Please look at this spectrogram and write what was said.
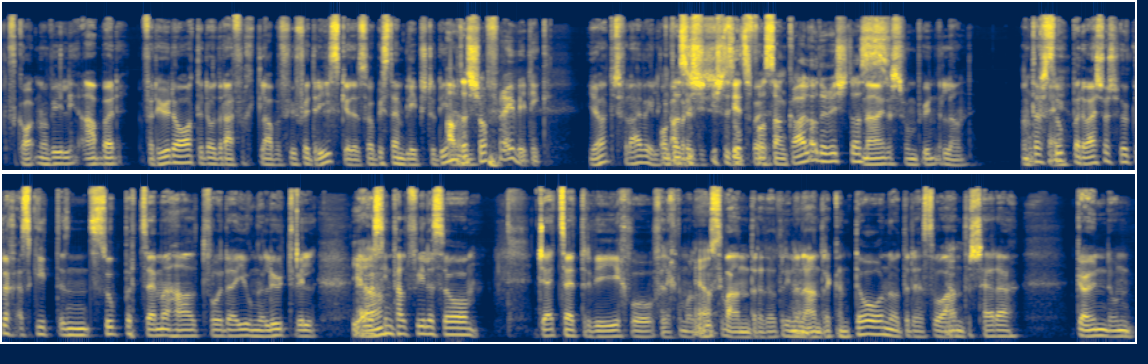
Das geht noch will. Aber verheiratet oder einfach, ich glaube, 35 oder so, bis dann bleibst du drin. Aber das ist schon freiwillig. ja, das ist freiwillig. Und das ist, es ist das jetzt von St. Gallen oder ist das? Nein, das ist vom Bündnerland. Und das ist Okay. super, weißt du, es ist wirklich, es gibt einen super Zusammenhalt von den jungen Leuten, weil Ja. es sind halt viele so Jetsetter wie ich, die vielleicht einmal Ja. auswandern oder in einen Ja. anderen Kanton oder so Ja. anders her gehen. Und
